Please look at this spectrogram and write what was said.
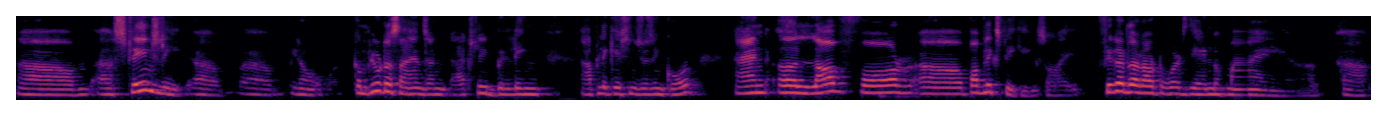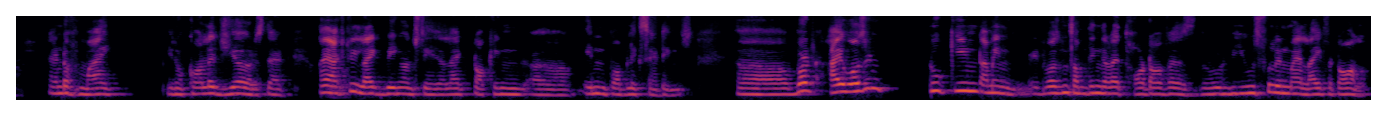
um, uh, strangely, uh, uh, you know, computer science and actually building applications using code and a love for uh, public speaking. So I figured that out towards the end of my uh, end of my you know college years that I actually like being on stage. I like talking in public settings, but I wasn't too keen. I mean, it wasn't something that I thought of as would be useful in my life at all.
